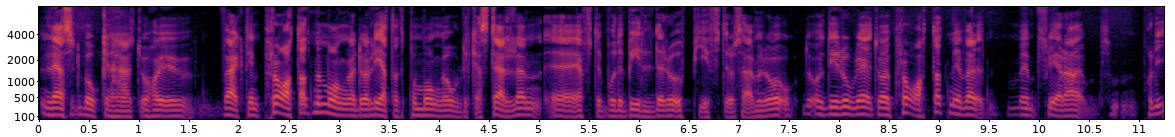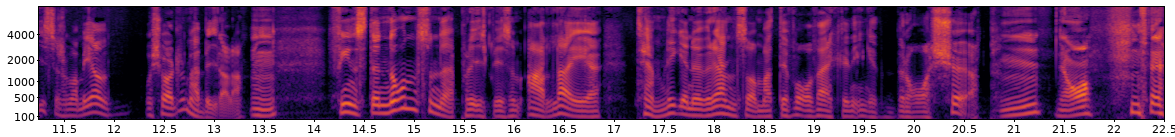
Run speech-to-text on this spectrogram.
läser i boken här att du har ju verkligen pratat med många, du har letat på många olika ställen eh, efter både bilder och uppgifter och så här. Men har, och det roliga är att du har pratat med, med flera poliser som var med och körde de här bilarna. Mm. Finns det någon sån där polisbil som alla är tämligen överens om att det var verkligen inget bra köp? Mm, ja, det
